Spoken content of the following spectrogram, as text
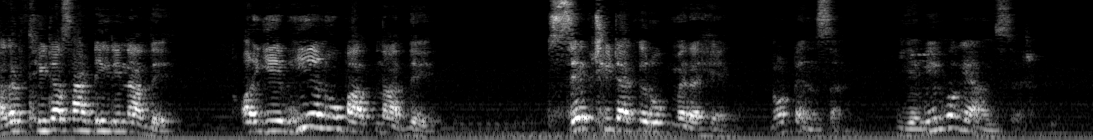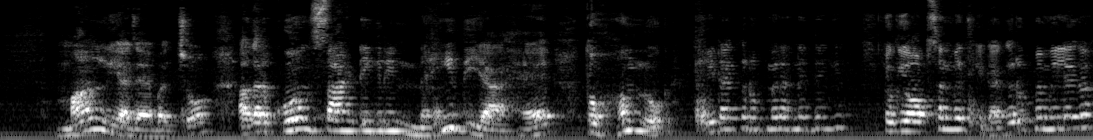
अगर थीटा साठ डिग्री ना दे और ये भी अनुपात ना दे सेक थीटा के रूप में रहे नो टेंशन ये भी हो गया आंसर मान लिया जाए बच्चों, अगर कोण साठ डिग्री नहीं दिया है तो हम लोग थीटा के रूप में रहने देंगे, क्योंकि ऑप्शन में थीटा के रूप में मिलेगा।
